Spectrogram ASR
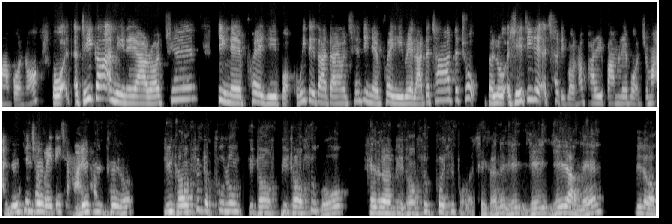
မှာပေါ့နော်ဟိုအဓိကအနေနဲ့ကတော့ချင်းပြည်နယ်ဖွဲ့ရေးပေါ့ဝိသေသတိုင်းအောင်ချင်းပြည်နယ်ဖွဲ့ရေးပဲလားတခြားတချို့ဘယ်လိုအရေးကြီးတဲ့အချက်တွေပေါ့နော်ဘာတွေပါမလဲပေါ့ကျွန်မအရေးကြီးချက်လေးသိချင်ပါတယ်ဟုတ်ပြည်ထောင်စုတစ်ခုလုံးပြည်ထောင်ပြည်ထောင်စုကို Federal ပြည်ထောင်စုဖွဲ့စည်းပုံအခြေခံနဲ့ရေးရေးရမယ်ပြီးတော့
